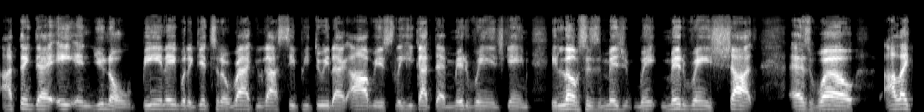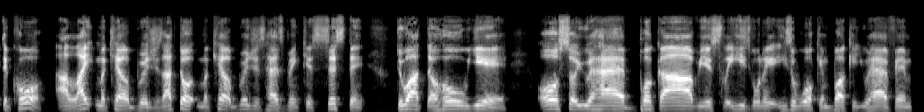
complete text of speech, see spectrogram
I think that Ayton, you know, being able to get to the rack, you got CP3 that obviously he got that mid range game. He loves his mid range shot as well. I like the core. I like Mikal Bridges. I thought Mikal Bridges has been consistent throughout the whole year. Also, you had Booker. Obviously, he's gonna he's a walking bucket. You have him,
